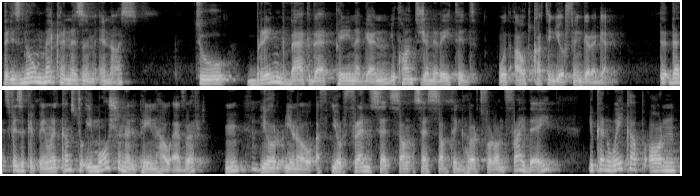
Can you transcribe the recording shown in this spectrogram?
There is no mechanism in us to bring back that pain again. You can't generate it without cutting your finger again. That's physical pain. When it comes to emotional pain, however, hmm, mm-hmm. your you know your friend said some, says something hurtful on Friday, you can wake up on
